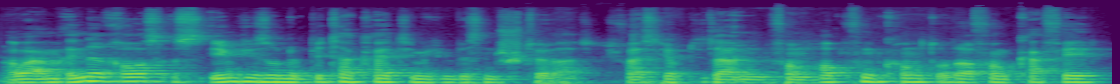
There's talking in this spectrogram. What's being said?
Aber am Ende raus ist irgendwie so eine Bitterkeit, die mich ein bisschen stört. Ich weiß nicht, ob die dann vom Hopfen kommt oder vom Kaffee.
